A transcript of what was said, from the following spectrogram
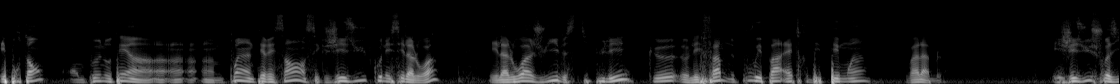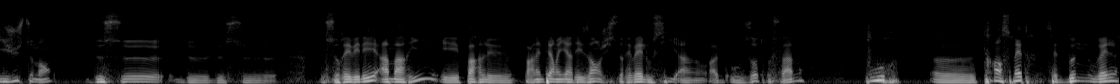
Et pourtant, on peut noter un, point intéressant, c'est que Jésus connaissait la loi, et la loi juive stipulait que euh, les femmes ne pouvaient pas être des témoins valables. Et Jésus choisit justement de se, révéler à Marie, et par, l'intermédiaire des anges, il se révèle aussi aux autres femmes, pour euh, transmettre cette bonne nouvelle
